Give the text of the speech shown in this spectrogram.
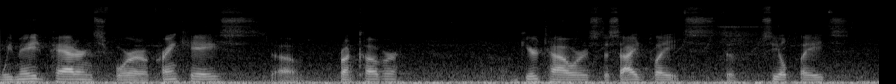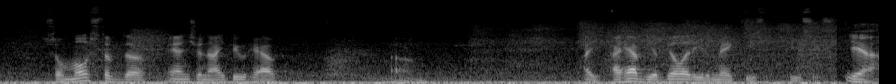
we made patterns for a crankcase, uh, front cover, gear towers, the side plates, the seal plates. So most of the engine I do have, um, I, I have the ability to make these pieces. yeah.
